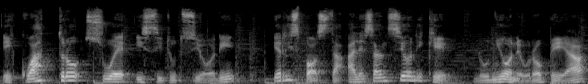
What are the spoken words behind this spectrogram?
e 4 sue istituzioni in risposta alle sanzioni che l'Unione Europea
